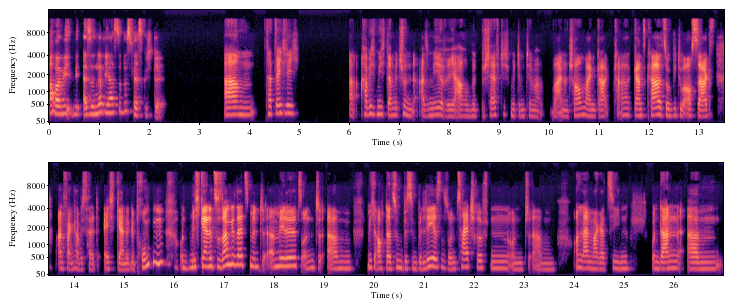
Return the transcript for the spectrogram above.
Aber wie, wie, also, ne, wie hast du das festgestellt? Ähm, tatsächlich äh, habe ich mich damit schon also mehrere Jahre mit beschäftigt, mit dem Thema Wein und Schaumwein. Ganz klar, so wie du auch sagst, am Anfang habe ich es halt echt gerne getrunken und mich gerne zusammengesetzt mit äh, Mädels und ähm, mich auch dazu ein bisschen belesen, so in Zeitschriften und ähm, Online-Magazinen. Und dann ähm,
